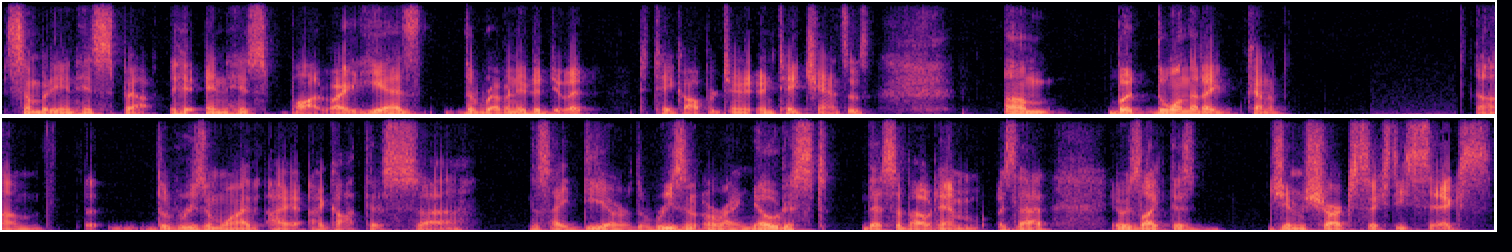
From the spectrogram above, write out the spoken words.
somebody in his spot in his spot right? He has the revenue to do it to take opportunity and take chances. Um but the one that i kind of um the reason why i i got this uh this idea or the reason or I noticed this about him was that it was like this Gymshark 66,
